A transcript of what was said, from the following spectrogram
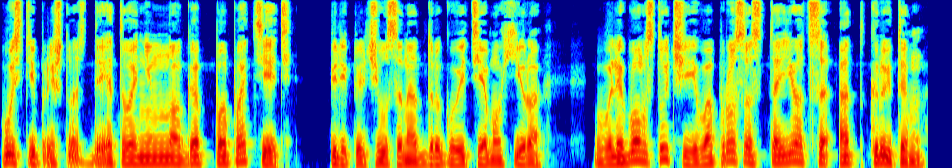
пусть и пришлось для этого немного попотеть. Переключился на другую тему Хиро. В любом случае вопрос остается открытым.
